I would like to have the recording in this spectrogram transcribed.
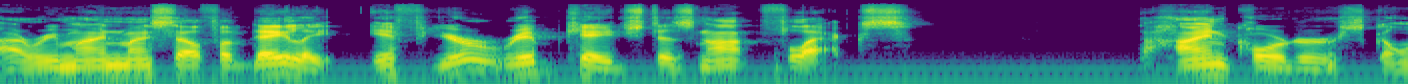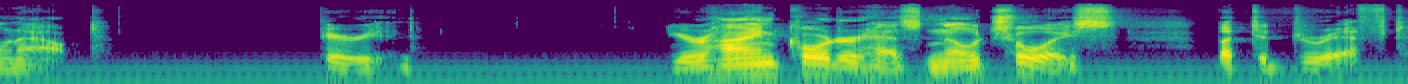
I remind myself of daily. If your rib cage does not flex, the hind quarter's going out. Period. Your hind quarter has no choice but to drift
